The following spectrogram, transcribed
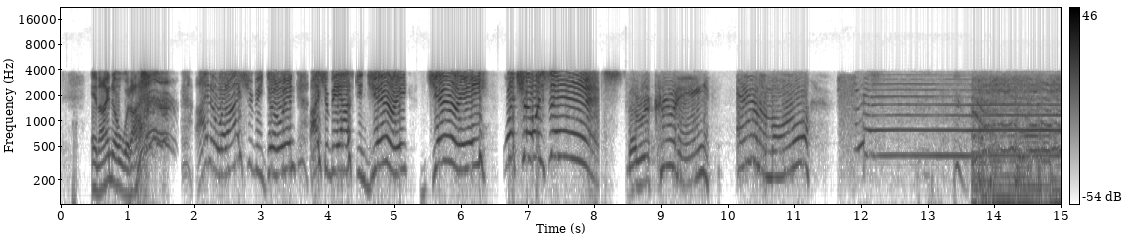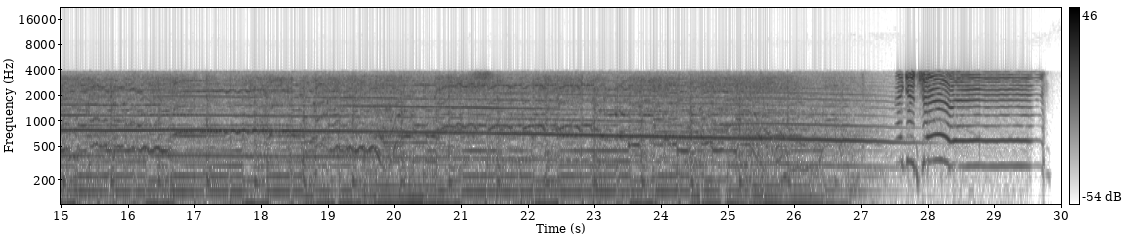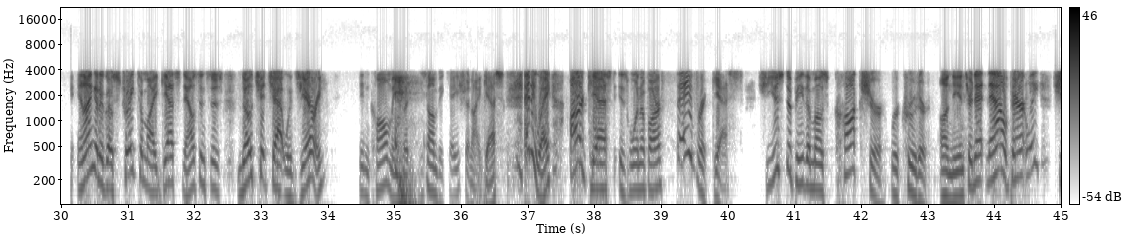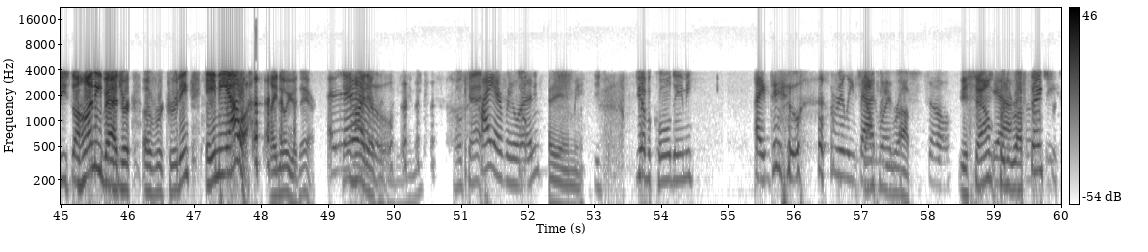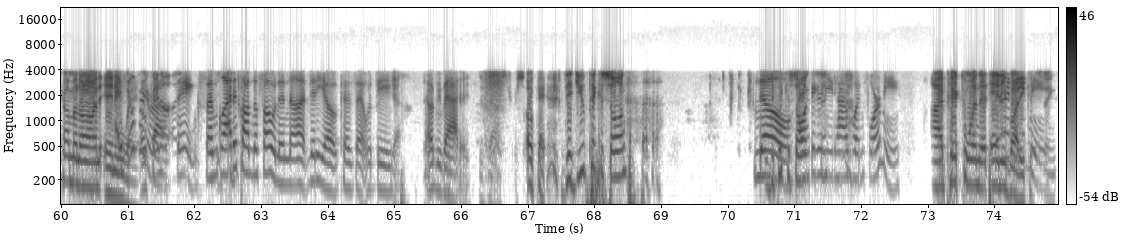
And I know what I I know what I should be doing. I should be asking Jerry, Jerry, what show is this? The recruiting animal And I'm going to go straight to my guest now since there's no chit chat with Jerry. Didn't call me, but he's on vacation, I guess. Anyway, our guest is one of our favorite guests. She used to be the most cocksure recruiter on the internet. Now, apparently, she's the honey badger of recruiting, Amy Ala. I know you're there. Hello. Say hi to everybody, Amy. Okay. Hi, everyone. Hey, Amy. Do you have a cold, Amy? I do. really You bad sound pretty one. rough. So You sound Yeah, pretty rough. let's Thanks for coming on anyway. I feel pretty okay. rough. Thanks. I'm glad it's on the phone and not video because that would be Yeah. that would be bad. Okay, disastrous. Okay. Did you pick a song? no, pick a song I figured you'd have one for me. I picked one that anybody need could me. sing.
